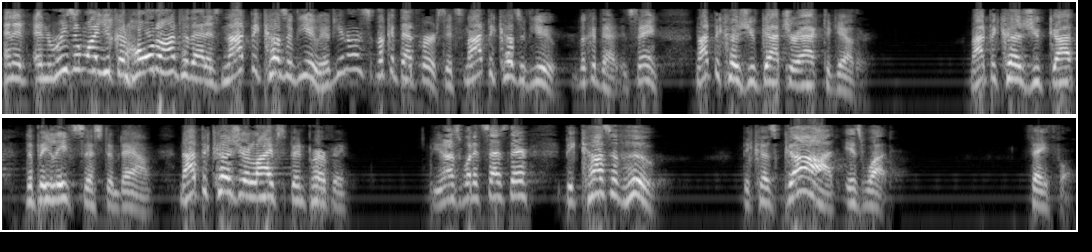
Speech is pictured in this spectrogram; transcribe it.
And, it, and the reason why you can hold on to that is not because of you. Have you noticed? Look at that verse. It's not because of you. Look at that. It's saying, not because you've got your act together. Not because you've got the belief system down. Not because your life's been perfect. You notice what it says there? Because of who? Because God is what? Faithful.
